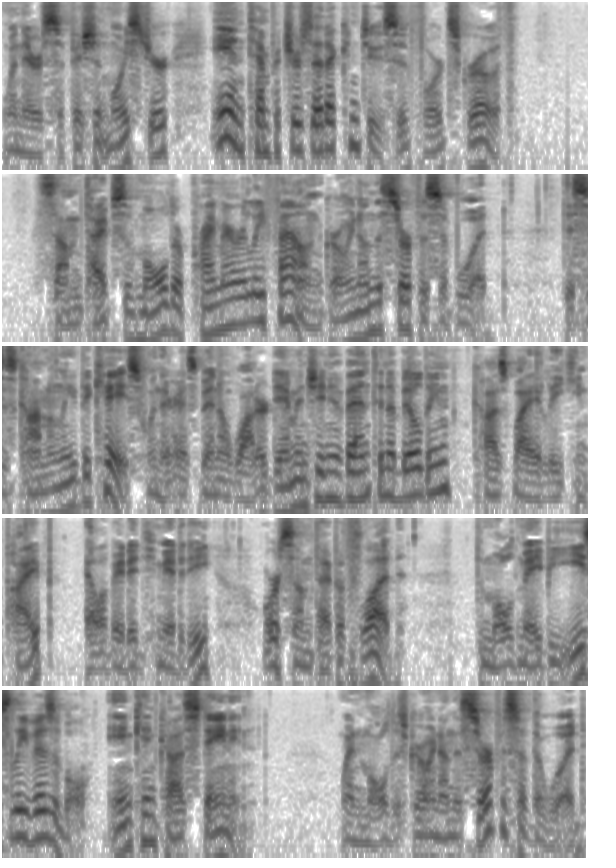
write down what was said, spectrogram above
when there is sufficient moisture and temperatures that are conducive for its growth. Some types of mold are primarily found growing on the surface of wood. This is commonly the case when there has been a water damaging event in a building caused by a leaking pipe, elevated humidity, or some type of flood. The mold may be easily visible and can cause staining. When mold is growing on the surface of the wood,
